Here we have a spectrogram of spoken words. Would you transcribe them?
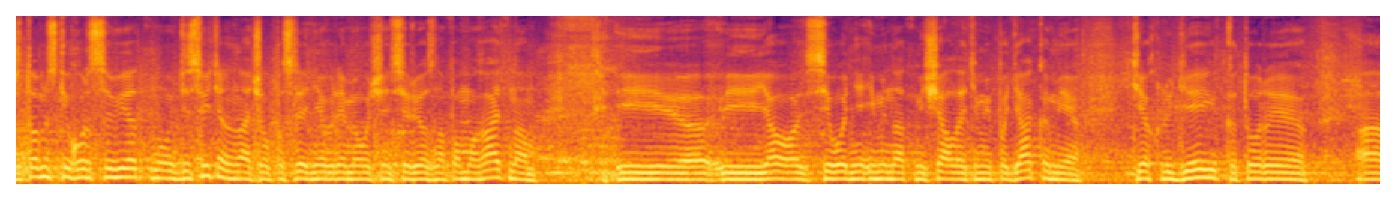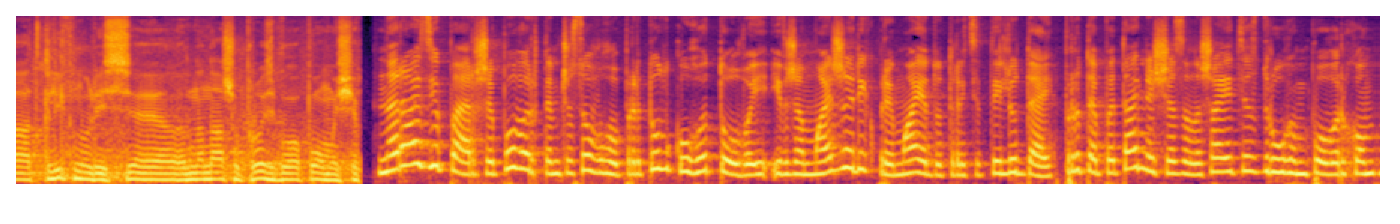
Житомирский горсовет ну, действительно начал в последнее время очень серьезно помогать нам. И, э, и я сегодня именно отмечал этими подяками тех людей, которые а, откликнулись э, на нашу просьбу о помощи. Наразі перший поверх тимчасового притулку готовий і вже майже рік приймає до 30 людей. Проте питання ще залишається з другим поверхом,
